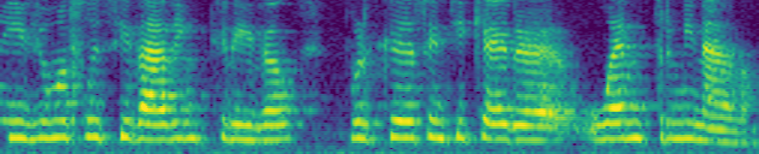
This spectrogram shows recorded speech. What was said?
alívio, uma felicidade incrível, porque senti que era o ano terminado.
